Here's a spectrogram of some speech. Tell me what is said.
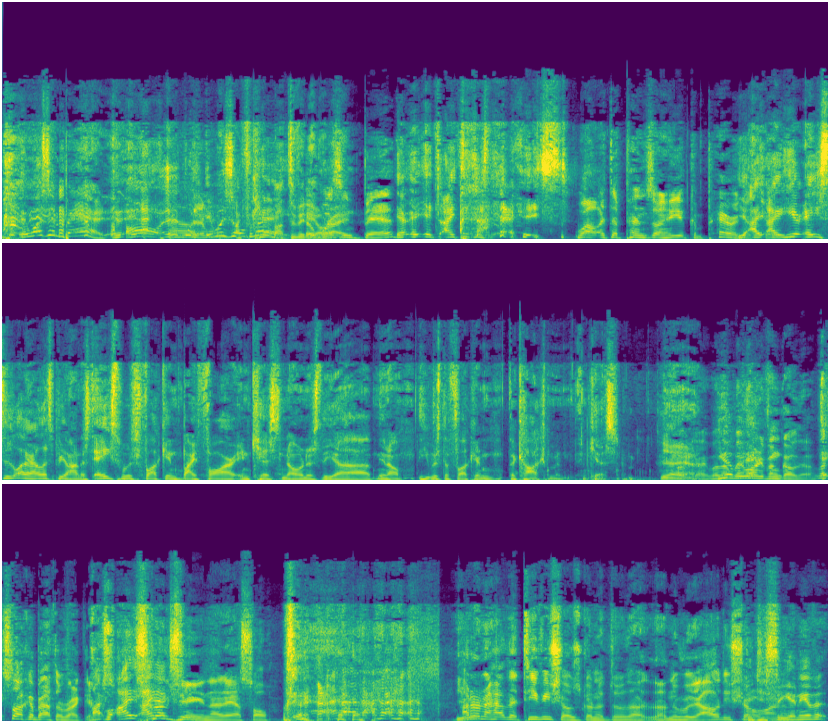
It wasn't bad. It, Oh, it, it was- it was okay. I okay. forgot about the video. it wasn't right. bad. Yeah, it, it, I think. It's, Well, it depends on who you compare it yeah, I, to. I hear Ace. Is, all right, let's be honest. Ace was fucking by far in Kiss known as the. uh You know, he was the fucking the coxman in Kiss. Yeah, Okay, yeah. well, You then we won't even go there. Let's talk about the records. I- well, I- I Screw actually- Gene, that asshole. I don't know how that TV show is going to do that. The new reality show. Did you on- see any of it?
